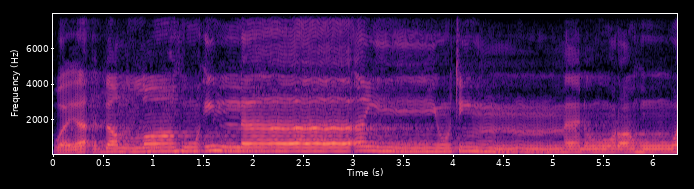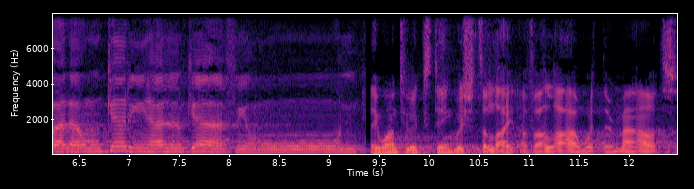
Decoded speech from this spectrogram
ويأبى الله إلا أن يتم نوره ولو كره الكافرون They want to extinguish the light of Allah with their mouths,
